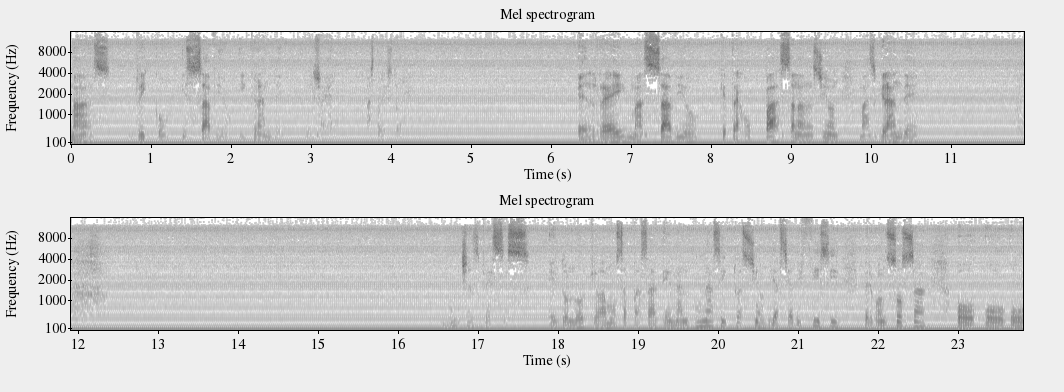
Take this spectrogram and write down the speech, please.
más rico y sabio y grande de Israel hasta la historia el rey más sabio que trajo paz a la nación, más grande. Muchas veces el dolor que vamos a pasar en alguna situación, ya sea difícil, vergonzosa o, o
